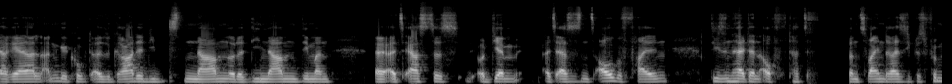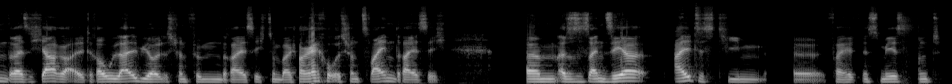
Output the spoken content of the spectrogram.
Real angeguckt, also gerade die besten Namen oder die Namen, die man äh, als erstes und die einem als erstes ins Auge fallen, die sind halt dann auch tatsächlich von 32 bis 35 Jahre alt. Raúl Albiol ist schon 35 zum Beispiel. Parejo ist schon 32. Ähm, also es ist ein sehr altes Team äh, verhältnismäßig und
